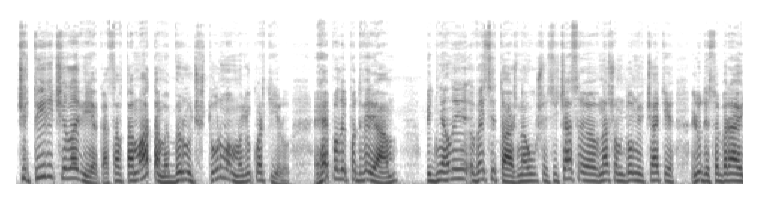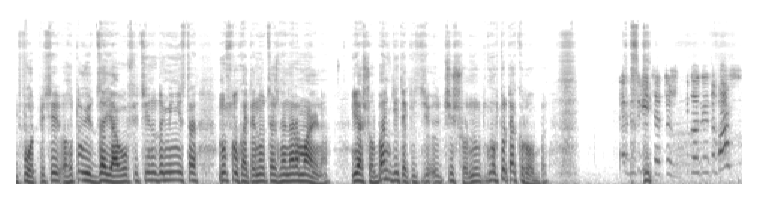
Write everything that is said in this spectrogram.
Чотири чоловіка з автоматами беруть штурмом мою квартиру. Гепали по дверям, підняли весь етаж на уші. Зараз е, в нашому домі в чаті люди збирають підписи, готують заяву офіційну до міністра. Ну слухайте, ну це ж ненормально. Я що, бандит якийсь чи- що? Ну, ну хто так робить? Так, дивіться, це ж діло не до вас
